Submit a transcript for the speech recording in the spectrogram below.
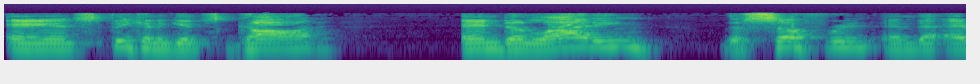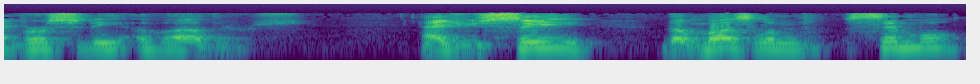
and speaking against God, and delighting the suffering and the adversity of others. As you see the Muslim symbol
